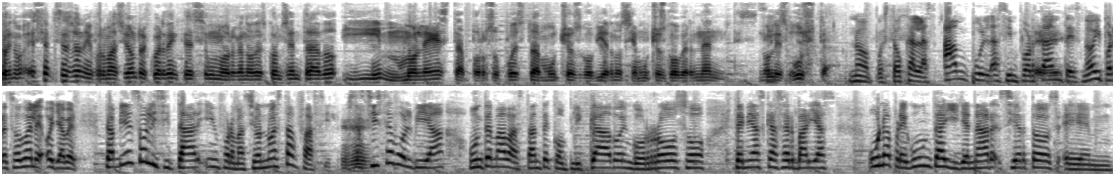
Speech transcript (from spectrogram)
Bueno, este acceso a la información, recuerden que es un órgano desconcentrado y molesta, por supuesto, a muchos gobiernos y a muchos gobernantes. No Sí, les gusta. No, pues toca las ámpulas importantes, ¿no? Y por eso duele. Oye, a ver, también solicitar información no es tan fácil. O sea, sí se volvía un tema bastante complicado, engorroso. Tenías que hacer varias, una pregunta y llenar ciertos eh,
